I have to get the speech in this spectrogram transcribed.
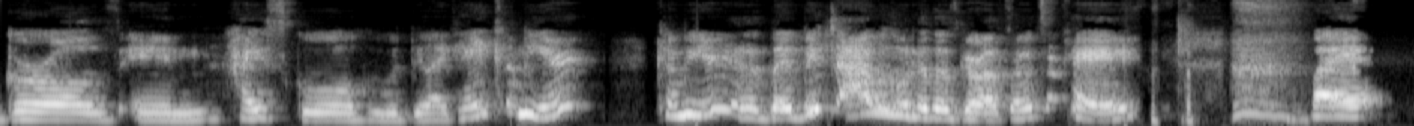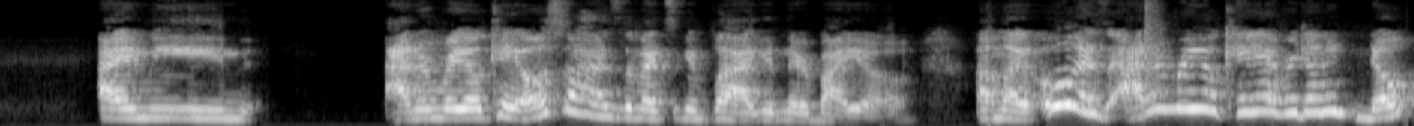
girls in high school who would be like, "Hey, come here, come here." Like, bitch, I was one of those girls, so it's okay. but I mean, Adam Rayokota also has the Mexican flag in their bio. I'm like, oh, has Adam Rayokota ever done it? Nope.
